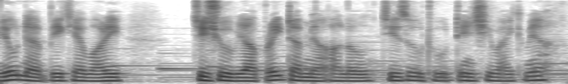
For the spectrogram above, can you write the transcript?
မြုပ်နှံပေးခဲ့ပါရီကြည့်ရှုပြပရိသတ်များအားလုံးကျေးဇူးထူးတင်ရှိပါခင်ဗျာ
